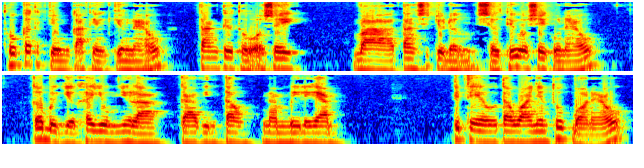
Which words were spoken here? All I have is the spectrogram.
thuốc có tác dụng cải thiện truyền não, tăng tiêu thụ oxy và tăng sức chịu đựng sự thiếu oxy của não. Có biệt dược hay dùng như là Cavinton 5mg. Tiếp theo ta qua nhóm thuốc bò não.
